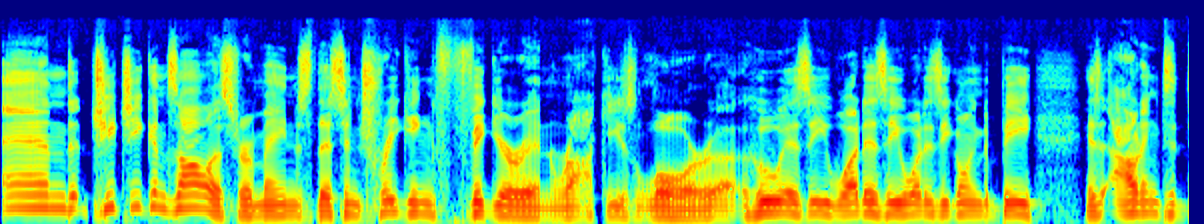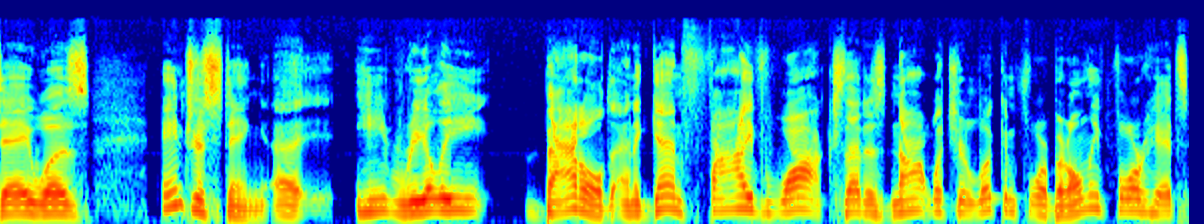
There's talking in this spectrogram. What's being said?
And Chichi Gonzalez remains this intriguing figure in Rocky's lore. Uh, who is he? What is he? What is he going to be? His outing today was interesting. Uh, he really battled. And again five walks that is not what you're looking for but only four hits.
